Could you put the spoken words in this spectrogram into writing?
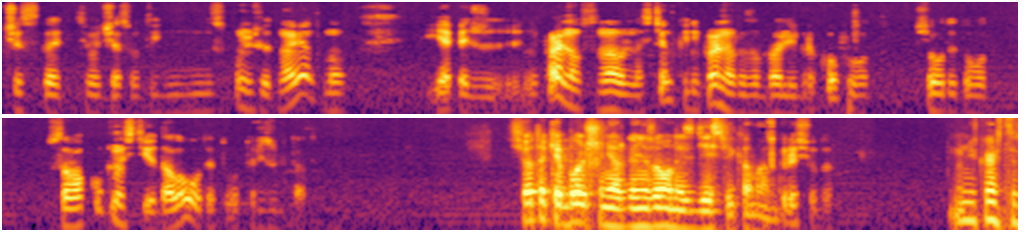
честно сказать, вот сейчас вот не вспомнишь этот момент, но и опять же, неправильно установлена стенка, неправильно разобрали игроков, и вот все вот это вот в совокупности дало вот этот вот результат. Все-таки больше неорганизованность действий команды. Скорее всего, да. Ну, мне кажется,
